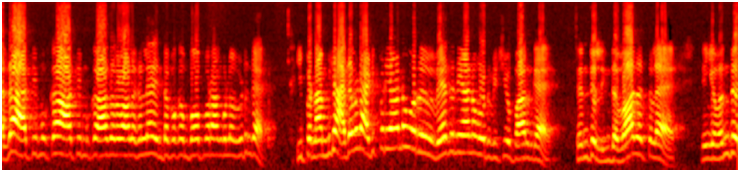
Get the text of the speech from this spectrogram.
அதான் அதிமுக அதிமுக ஆதரவாளர்களே இந்த பக்கம் போக போறாங்களோ விடுங்க. இப்ப நான் மிக அதை விட அடிப்படையான ஒரு வேதனையான ஒரு விஷயம் பாருங்க. செந்தில் இந்த வாதத்துல நீங்க வந்து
